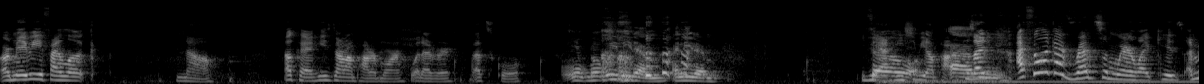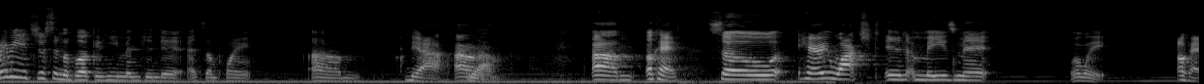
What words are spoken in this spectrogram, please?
Or maybe if I look. No. Okay, he's not on Pottermore. Whatever. That's cool. Yeah, But we need him. I need him. yeah, he should be on Potter. Because I, um, I feel like I've read somewhere like his. uh, Maybe it's just in the book and he mentioned it at some point. Um, yeah, I don't Yeah. know. Um, okay, so Harry watched in amazement. Oh wait. Okay,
